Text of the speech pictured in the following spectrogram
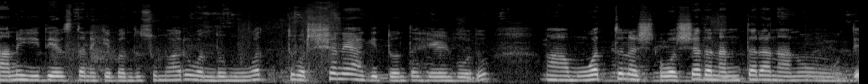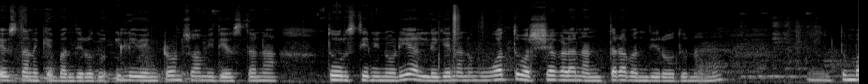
ನಾನು ಈ ದೇವಸ್ಥಾನಕ್ಕೆ ಬಂದು ಸುಮಾರು ಒಂದು ಮೂವತ್ತು ವರ್ಷನೇ ಆಗಿತ್ತು ಅಂತ ಹೇಳ್ಬೋದು. ಮೂವತ್ತು ವರ್ಷದ ನಂತರ ನಾನು ದೇವಸ್ಥಾನಕ್ಕೆ ಬಂದಿರೋದು. ಇಲ್ಲಿ ವೆಂಕಟರಮಣ ಸ್ವಾಮಿ ದೇವಸ್ಥಾನ ತೋರಿಸ್ತೀನಿ ನೋಡಿ. ಅಲ್ಲಿಗೆ ನಾನು ಮೂವತ್ತು ವರ್ಷಗಳ ನಂತರ ಬಂದಿರೋದು ನಾನು. ತುಂಬ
